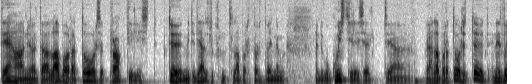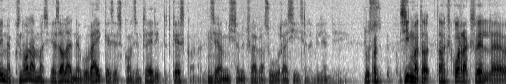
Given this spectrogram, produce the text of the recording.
teha nii-öelda laboratoorset praktilist tööd, mitte teaduslikus mõttes laboratoorset, vaid nagu nagu kunstiliselt ja jah, laboratoorset tööd, need võimekus on olemas ja sa oled nagu väikeses kontsentreeritud keskkonnas, et see on, mis on üks väga suur asi selle Viljandi pluss. siin ma ta-, tahaks korraks veel äh,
